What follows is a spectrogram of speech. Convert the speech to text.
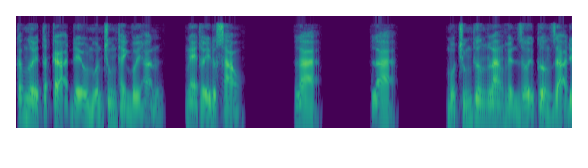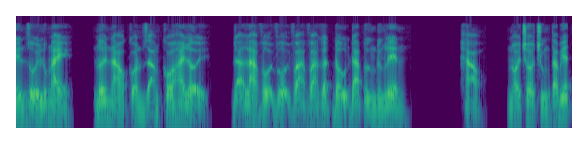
Các ngươi tất cả đều muốn trung thành với hắn, nghe thấy được sao? Là là. Một chúng thương lang huyền giới cường giả đến rồi lúc này, nơi nào còn dám có hai lời đã là vội vội vã vã gật đầu đáp ứng đứng lên. Hảo, nói cho chúng ta biết,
